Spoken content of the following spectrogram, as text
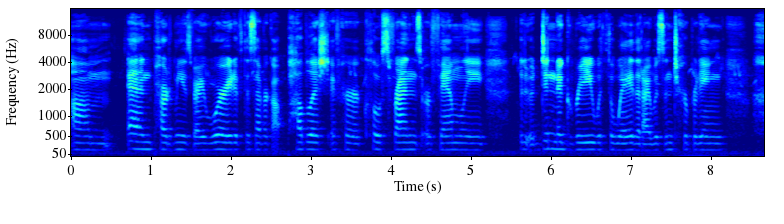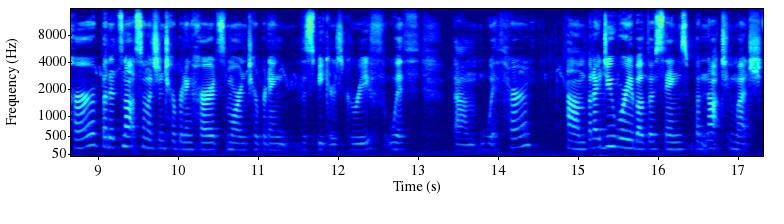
Um, and part of me is very worried if this ever got published, if her close friends or family didn't agree with the way that I was interpreting her, but it's not so much interpreting her; it's more interpreting the speaker's grief with um, with her. Um, but I do worry about those things, but not too much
